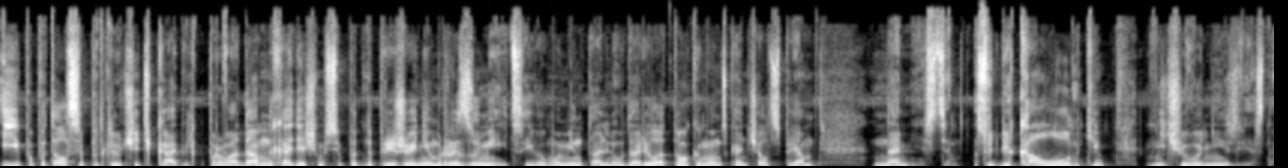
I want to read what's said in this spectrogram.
и попытался подключить кабель к проводам, находящимся под напряжением. Разумеется, его моментально ударило током, и он скончался прямо на месте. О судьбе колонки ничего не известно.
